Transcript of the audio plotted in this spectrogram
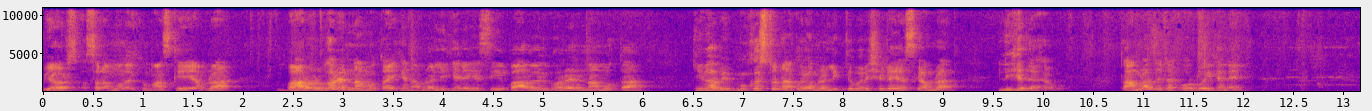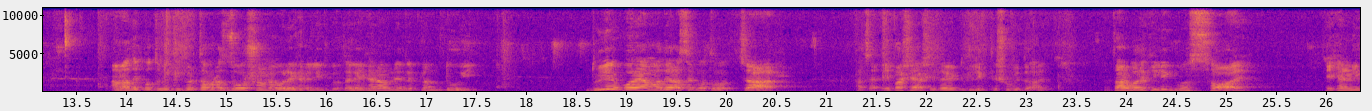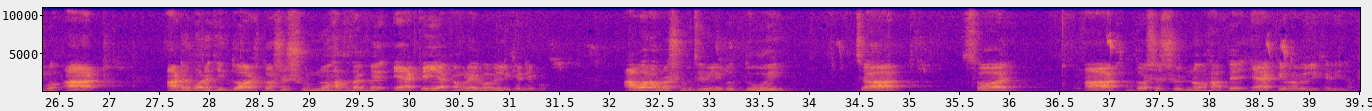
Viewers, আসসালামু আলাইকুম। আজকে আমরা বারোর ঘরের নামতা, এখানে আমরা লিখে রেখেছি বারোর ঘরের নামতা। কীভাবে? মুখস্থ না করে আমরা লিখতে পারি, সেটাই আজকে আমরা লিখে দেখাবো। তো আমরা যেটা করব এখানে, আমাদের প্রথমে কি করতে আমরা জোর সংখ্যা বলে এখানে লিখব। তাহলে এখানে আমরা লিখলাম দুই। দুইয়ের পরে আমাদের আছে কত? চার। আচ্ছা এ পাশে আসি, তাহলে একটু লিখতে সুবিধা হয়। তারপরে কি লিখব? ছয়। এখানে লিখব আট। আটের পরে কি দশ দশের শূন্য হাতে থাকবে এক, এই এক আমরা এভাবে লিখে নেব। আবার আমরা শুরু থেকে লিখব দুই, চার, ছয়, আট, দশের শূন্য হাতে এক এভাবে লিখে দিলাম।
